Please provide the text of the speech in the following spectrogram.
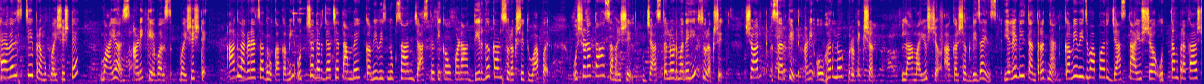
हॅवेल्सची प्रमुख वैशिष्ट्ये वायर्स आणि केबल्स वैशिष्ट्ये. आग लागण्याचा धोका कमी उच्च दर्जाचे तांबे कमी वीज नुकसान जास्त टिकाऊपणा दीर्घकाळ सुरक्षित वापर. उष्णता सहनशील जास्त लोडमध्येही सुरक्षित. शॉर्ट सर्किट आणि ओव्हरलोड प्रोटेक्शन. लांब आयुष्य आकर्षक डिझाईन्स एल ई डी तंत्रज्ञान कमी वीज वापर जास्त आयुष्य उत्तम प्रकाश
